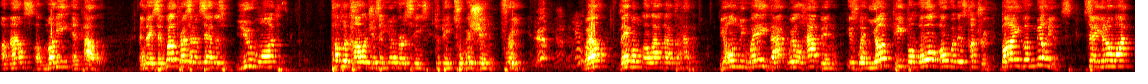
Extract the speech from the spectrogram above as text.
amounts of money and power. And they say, well, President Sanders, you want public colleges and universities to be tuition free. Well, they won't allow that to happen. The only way that will happen is when young people all over this country, by the millions, say, you know what?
